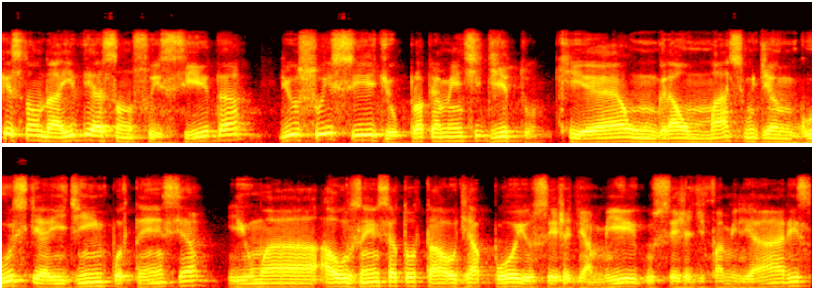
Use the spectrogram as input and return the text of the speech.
Questão da ideação suicida, e o suicídio, propriamente dito, que é um grau máximo de angústia e de impotência e uma ausência total de apoio, seja de amigos, seja de familiares,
